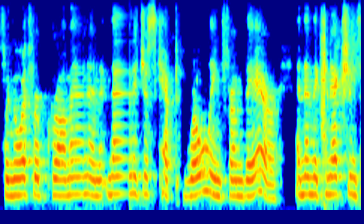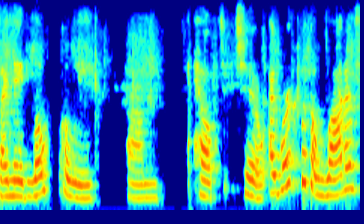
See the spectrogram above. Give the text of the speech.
for Northrop Grumman, and then it just kept rolling from there. And then the connections I made locally um, helped too. I worked with a lot of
